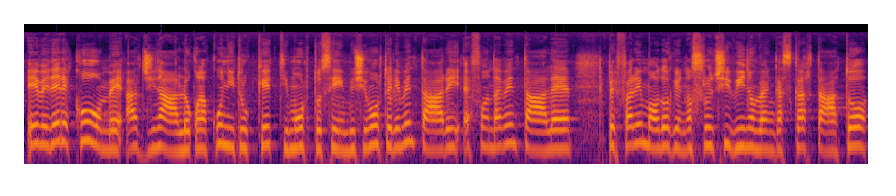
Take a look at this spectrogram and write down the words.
e vedere come arginarlo con alcuni trucchetti molto semplici, molto elementari è fondamentale per fare in modo che il nostro CV non venga scartato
